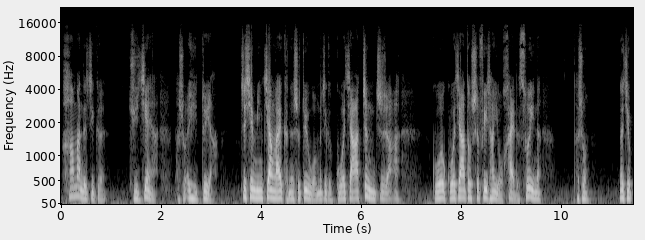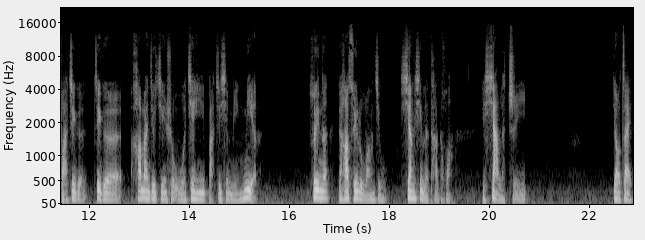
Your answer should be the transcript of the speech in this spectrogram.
哈曼的这个举荐啊，他说：“哎，对呀，这些民将来可能是对我们这个国家政治啊。”国国家都是非常有害的，所以呢，他说，那就把这个这个哈曼就建议说，我建议把这些民灭了。所以呢，亚哈随鲁王就相信了他的话，也下了旨意，要在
